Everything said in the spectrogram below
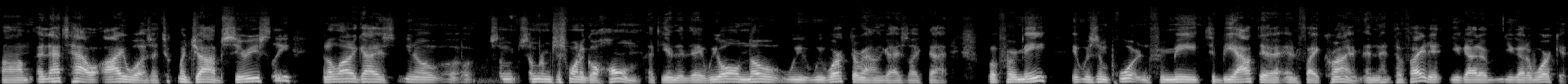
Um, and that's how I was. I took my job seriously. And a lot of guys, you know, uh, some some of them just want to go home at the end of the day. We all know we we worked around guys like that. But for me, it was important for me to be out there and fight crime. And to fight it, you gotta you gotta work it.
